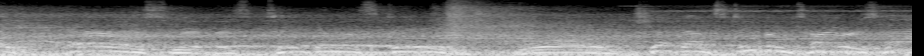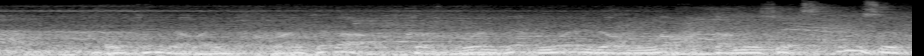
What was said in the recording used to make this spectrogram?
Right, Aerosmith is taking the stage. Whoa, check out Steven Tyler's hat. Okay, LA, crank it up, because we're getting ready to rock on this exclusive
